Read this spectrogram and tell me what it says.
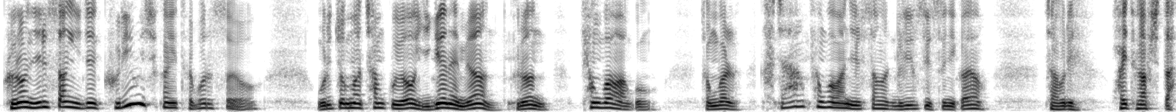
그런 일상이 이제 그리운 시간이 돼버렸어요. 우리 좀만 참고요. 이겨내면 그런 평범하고 정말 가장 평범한 일상을 누릴 수 있으니까요. 자, 우리 화이팅 합시다.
